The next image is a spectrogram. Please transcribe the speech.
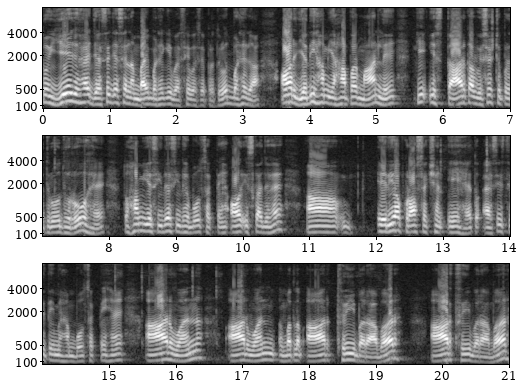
तो ये जो है जैसे जैसे लंबाई बढ़ेगी वैसे वैसे प्रतिरोध बढ़ेगा। और यदि हम यहाँ पर मान लें कि इस तार का विशिष्ट प्रतिरोध रो है तो हम ये सीधे सीधे बोल सकते हैं। और इसका जो है आ, area of cross section A है तो ऐसी स्थिति में हम बोल सकते हैं आर वन आर वन मतलब आर थ्री बराबर आर थ्री बराबर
